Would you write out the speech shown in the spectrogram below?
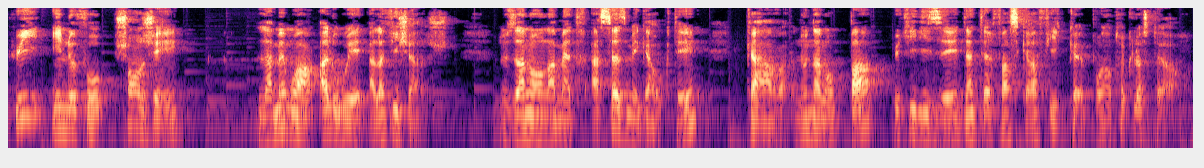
Puis, il nous faut changer la mémoire allouée à l'affichage. Nous allons la mettre à 16 mégaoctets car nous n'allons pas utiliser d'interface graphique pour notre cluster.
